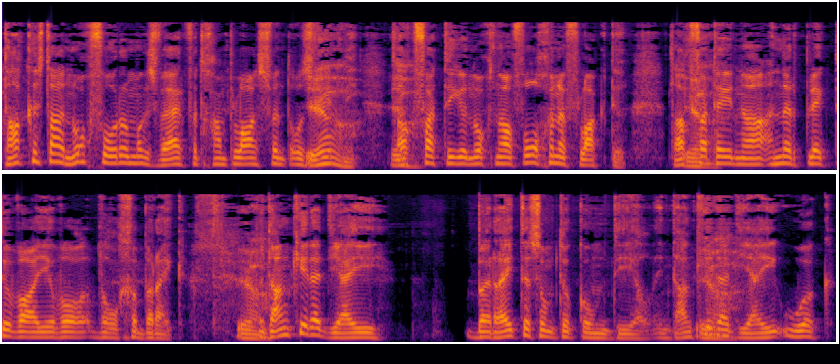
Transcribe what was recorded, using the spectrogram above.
Dalk is daar nog vormingswerk wat gaan plaasvind, ons ja, weet nie. Dalk ja. vat hy jou nog na 'n volgende vlak toe. Dalk ja. vat hy na 'n ander plek toe waar jy wil wil gebruik. Ja. Maar dankie dat jy bereid is om te kom deel en dankie ja. dat jy ook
